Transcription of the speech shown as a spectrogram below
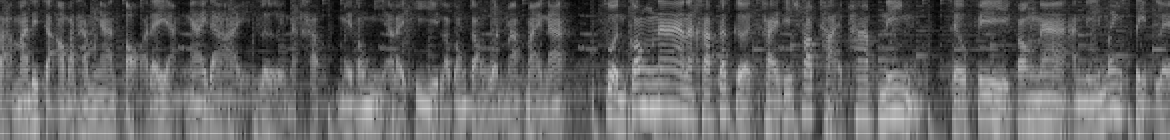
สามารถที่จะเอามาทำงานต่อได้อย่างง่ายดายเลยนะครับ ไม่ต้องมีอะไรที่เราต้องกังวลมากมายนัก ส่วนกล้องหน้านะครับ ถ้าเกิดใครที่ชอบถ่ายภาพนิ่งเซลฟี่กล้องหน้าอันนี้ไม่ติดเลย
